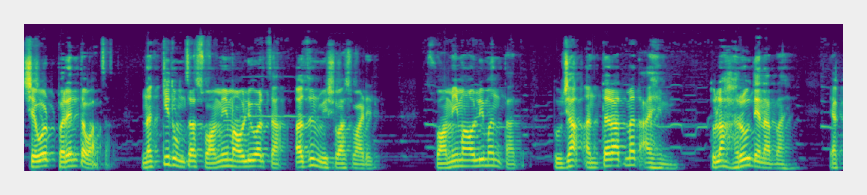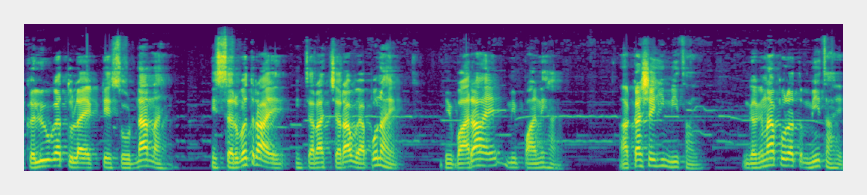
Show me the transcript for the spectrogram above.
शेवटपर्यंत वाचा. नक्की तुमचा स्वामी माऊलीवरचा अजून विश्वास वाढेल. स्वामी माऊली म्हणतात तुझ्या अंतरात्म्यात आहे मी. तुला हरवू देणार नाही. या कलियुगात तुला एकटे सोडणार नाही. मी सर्वत्र आहे मी चराचरा व्यापून आहे. मी वारा आहे मी पाणी आहे. आकाशही मीच आहे. गगनापुरात मीच आहे.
